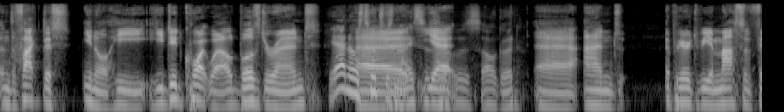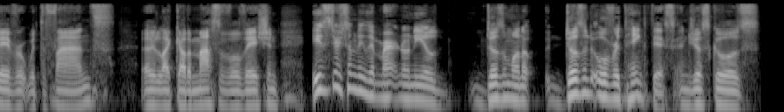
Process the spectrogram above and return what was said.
and the fact that you know he he did quite well, buzzed around. Yeah, no, his touch was Uh, nice. It was, yeah, it was all good. uh, and appeared to be a massive favourite with the fans. Uh, like got a massive ovation. Is there something that Martin O'Neill doesn't want to doesn't overthink this and just goes,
